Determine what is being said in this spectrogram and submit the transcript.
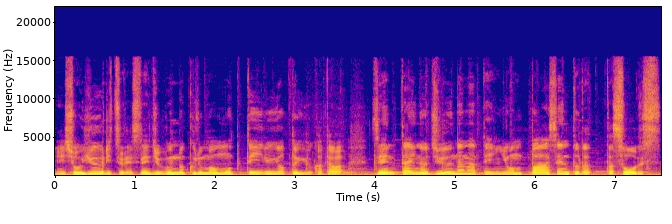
えー、所有率ですね自分の車を持っているよという方は全体の17.4%だったそうです。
